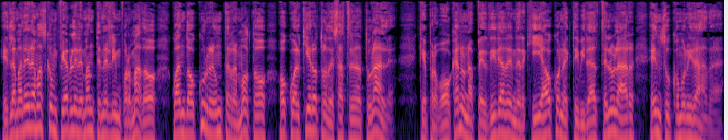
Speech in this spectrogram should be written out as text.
es la manera más confiable de mantenerle informado cuando ocurre un terremoto o cualquier otro desastre natural que provocan una pérdida de energía o conectividad celular en su comunidad.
